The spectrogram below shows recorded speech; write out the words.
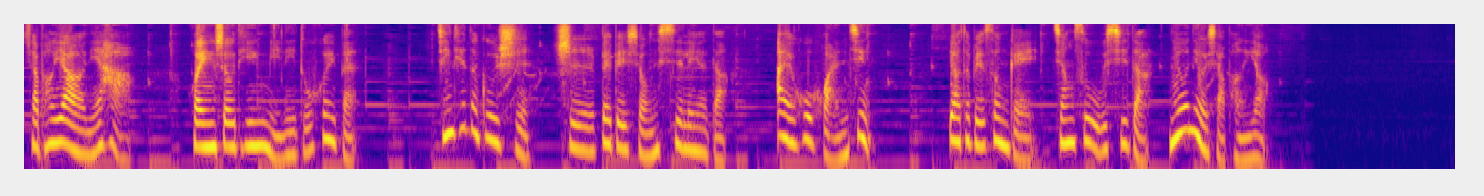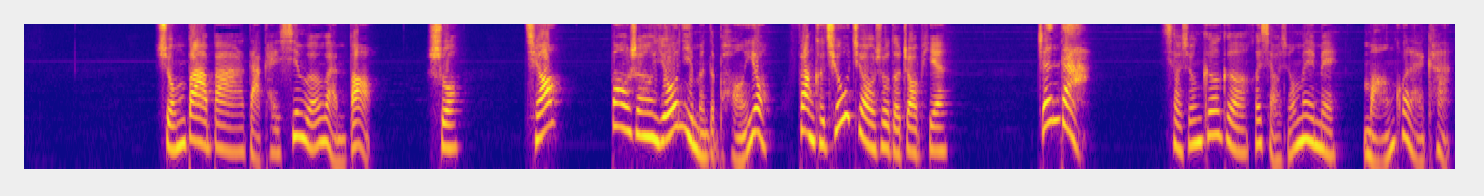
小朋友你好，欢迎收听米粒读绘本。今天的故事是贝贝熊系列的《爱护环境》，要特别送给江苏无锡的妞妞小朋友。熊爸爸打开新闻晚报，说：“瞧，报上有你们的朋友范克秋教授的照片。”真的，小熊哥哥和小熊妹妹忙过来看。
